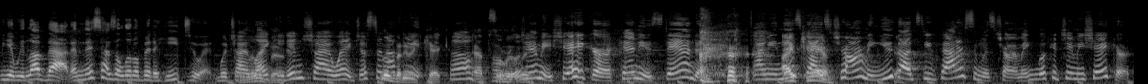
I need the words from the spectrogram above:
yeah, we love that. And this has a little bit of heat to it, which I like. bit. You didn't shy away, just Little enough bit of a heat. kick. Oh, Absolutely. Jimmy Shaker, can you stand it? I mean, I this guy's charming. You thought Steve Patterson was charming. Look at Jimmy Shaker.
